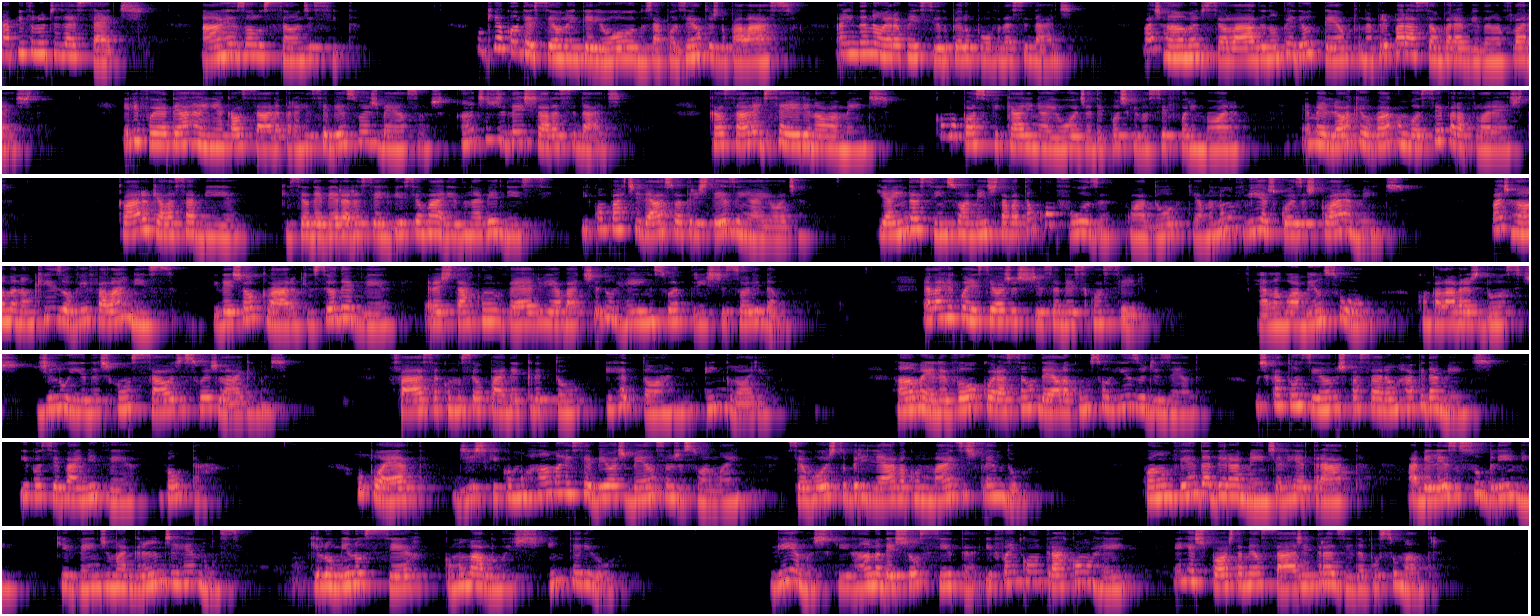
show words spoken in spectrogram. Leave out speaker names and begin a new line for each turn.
Capítulo 17 A resolução de Sita O que aconteceu no interior dos aposentos do palácio ainda não era conhecido pelo povo da cidade. Mas Rama, de seu lado, não perdeu tempo na preparação para a vida na floresta. Ele foi até a rainha Calçada para receber suas bênçãos antes de deixar a cidade. Calçada disse a ele novamente: Como posso ficar em Ayodhya depois que você for embora? É melhor que eu vá com você para a floresta. Claro que ela sabia que seu dever era servir seu marido na velhice e compartilhar sua tristeza em Ayodhya. E ainda assim sua mente estava tão confusa com a dor que ela não via as coisas claramente. Mas Rama não quis ouvir falar nisso e deixou claro que o seu dever era estar com o velho e abatido rei em sua triste solidão. Ela reconheceu a justiça desse conselho ela o abençoou com palavras doces, diluídas com o sal de suas lágrimas. Faça como seu pai decretou e retorne em glória. Rama elevou o coração dela com um sorriso, dizendo: Os 14 anos passarão rapidamente e você vai me ver voltar. O poeta diz que, como Rama recebeu as bênçãos de sua mãe, seu rosto brilhava com mais esplendor quão verdadeiramente ele retrata a beleza sublime que vem de uma grande renúncia, que ilumina o ser como uma luz interior. Vimos que Rama deixou Sita e foi encontrar com o rei em resposta à mensagem trazida por Sumantra.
